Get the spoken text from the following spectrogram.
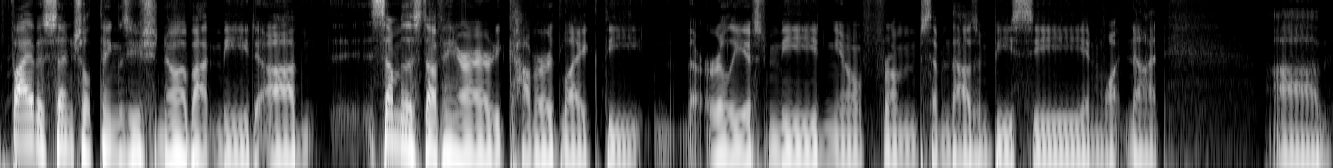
Five essential things you should know about mead. Um, some of the stuff in here I already covered, like the the earliest mead, you know, from 7000 BC and whatnot. Um,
